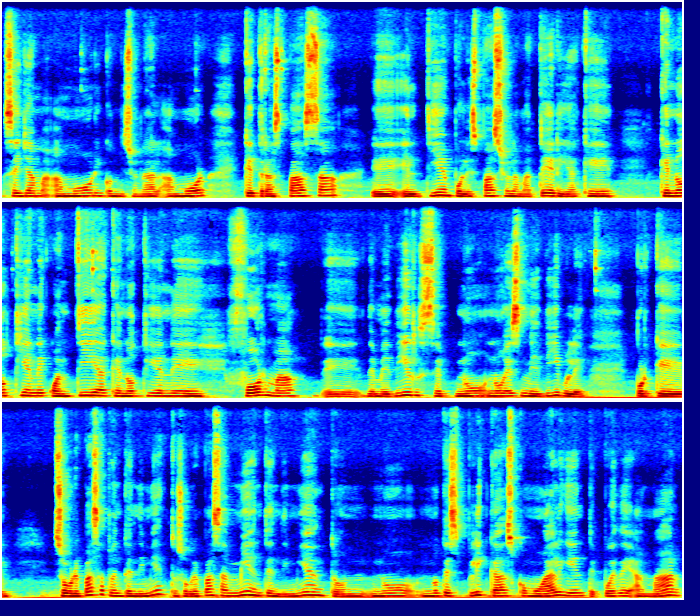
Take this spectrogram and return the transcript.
Se llama amor incondicional, amor que traspasa eh, el tiempo, el espacio, la materia, que, que no tiene cuantía, que no tiene forma de medirse, no, no es medible, porque sobrepasa tu entendimiento, sobrepasa mi entendimiento, no, no te explicas cómo alguien te puede amar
